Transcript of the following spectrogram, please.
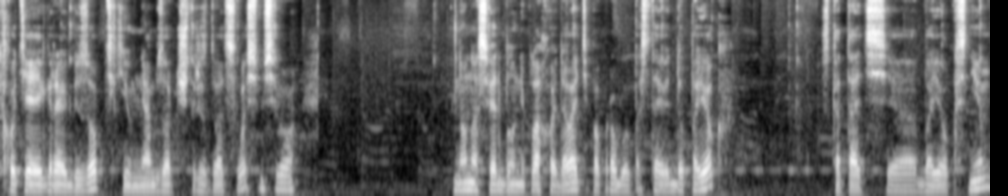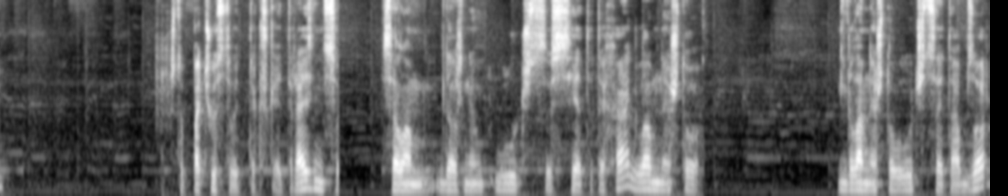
Хоть я играю без оптики, у меня обзор 428 всего. Но на свет был неплохой. Давайте попробую поставить до паёк скатать э, боек с ним, чтобы почувствовать, так сказать, разницу. В целом должны улучшиться все ТТХ. Главное, что главное, что улучшится, это обзор.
